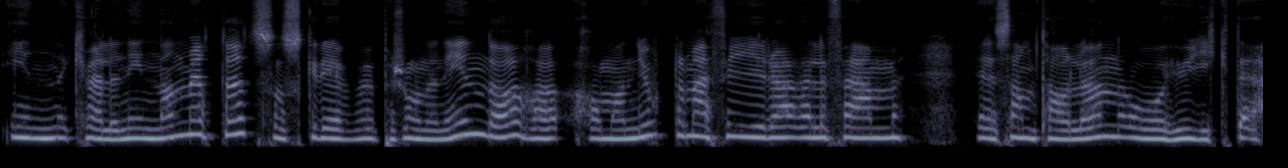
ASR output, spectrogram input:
in, kvällen innan mötet så skrev personen in då, har, har man gjort de här fyra eller fem eh, samtalen och hur gick det?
